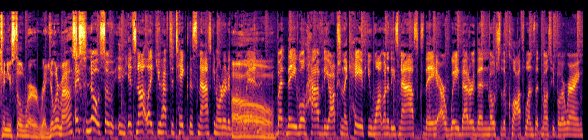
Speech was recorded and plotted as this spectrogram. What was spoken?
Can you still wear regular masks? It's no, so it's not like you have to take this mask in order to go Oh. in, but they will have the option like, hey, if you want one of these masks, masks. They are way better than most of the cloth ones that most people are wearing.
